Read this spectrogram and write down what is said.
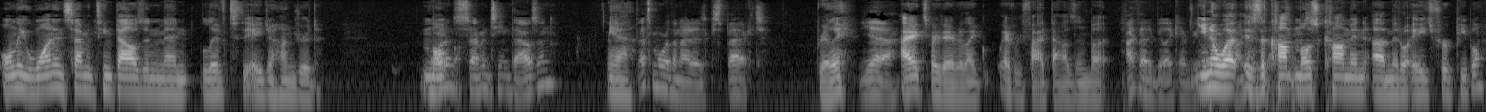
Only one in seventeen thousand men live to the age of hundred. More Mo- seventeen thousand? yeah, That's more than I'd expect. really. Yeah, I expect every like every five thousand, but I thought it'd be like every. you know what is the com- most common uh, middle age for people,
